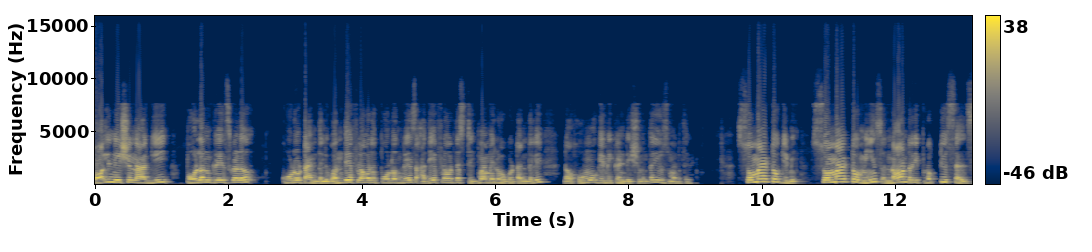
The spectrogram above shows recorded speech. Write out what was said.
ಪಾಲಿನೇಷನ್ ಆಗಿ ಪೋಲನ್ ಗ್ರೇನ್ಸ್ಗಳು ಕೂಡೋ ಟೈಮ್ದಲ್ಲಿ ಒಂದೇ ಫ್ಲವರ್ ಪೋಲನ್ ಗ್ರೇನ್ಸ್, ಅದೇ ಫ್ಲವರ್ ದ ಸ್ಟಿಗ್ಮಾ ಮೇಲೆ ಹೋಗೋ ಟೈಮ್ ದಲ್ಲಿ ನಾವು ಹೋಮೋಗೆಮಿ ಕಂಡೀಷನ್ ಅಂತ ಯೂಸ್ ಮಾಡ್ತೇವೆ. Somatogamy somato means non reproductive cells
